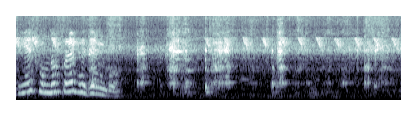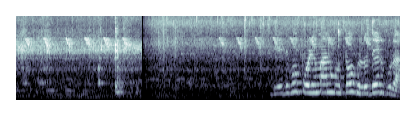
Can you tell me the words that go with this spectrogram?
দিয়ে সুন্দর করে ভেজে নিব। দিয়ে দেবো পরিমাণ মতো হলুদের গুঁড়া।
